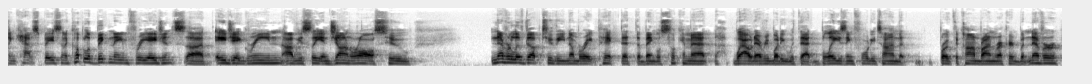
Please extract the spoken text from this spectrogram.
in cap space and a couple of big name free agents, uh, AJ Green, obviously, and John Ross, who never lived up to the number eight pick that the Bengals took him at. Wowed everybody with that blazing 40 time that broke the combine record, but never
